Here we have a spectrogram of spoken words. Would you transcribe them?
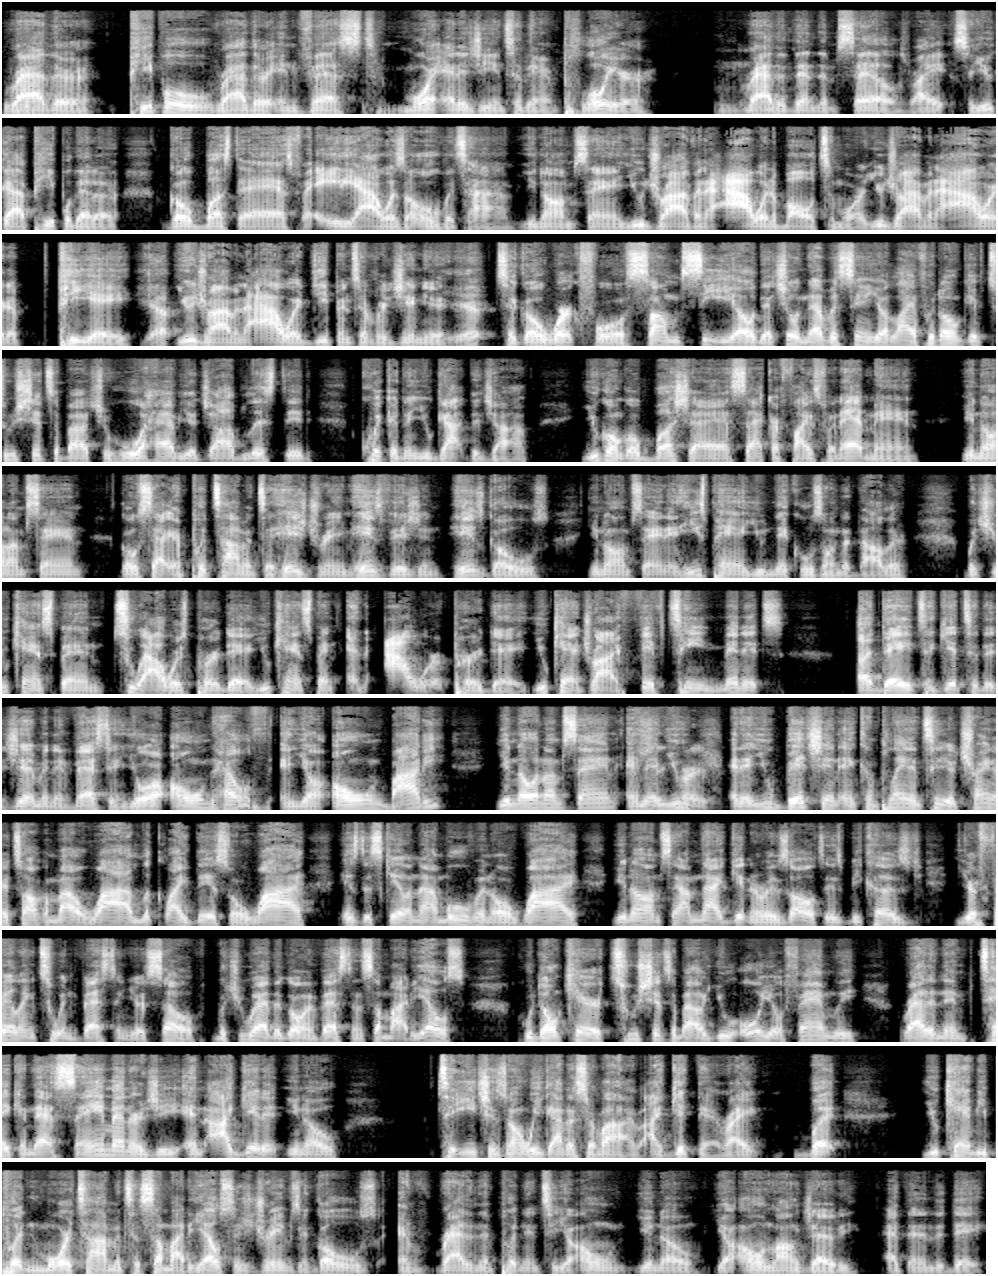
rather people rather invest more energy into their employer Mm-hmm. rather than themselves, right? So you got people that are go bust their ass for 80 hours of overtime. You know what I'm saying? You driving an hour to Baltimore, you driving an hour to PA, Yep. you driving an hour deep into Virginia Yep. to go work for some CEO that you'll never see in your life who don't give two shits about you, who will have your job listed quicker than you got the job. You gonna go bust your ass, sacrifice for that man. You know what I'm saying? Go sack and put time into his dream, his vision, his goals. You know what I'm saying? And he's paying you nickels on the dollar, but you can't spend two hours per day. You can't spend an hour per day. You can't drive 15 minutes a day to get to the gym and invest in your own health and your own body. You know what I'm saying? And then you crazy. and then you bitching and complaining to your trainer talking about why I look like this or why is the scale not moving or why, you know what I'm saying, I'm not getting the results is because you're failing to invest in yourself. But you rather go invest in somebody else who don't care two shits about you or your family rather than taking that same energy. And I get it, you know, to each his own, we got to survive. I get that, right? But you can't be putting more time into somebody else's dreams and goals and rather than putting into your own, you know, your own longevity at the end of the day.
